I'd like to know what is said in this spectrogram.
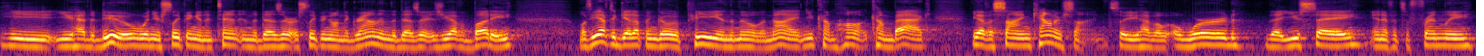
he you had to do when you're sleeping in a tent in the desert or sleeping on the ground in the desert is you have a buddy. Well, if you have to get up and go to pee in the middle of the night and you come home, come back, you have a sign countersign. So you have a, a word that you say, and if it's a friendly,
